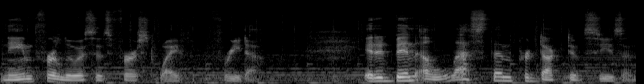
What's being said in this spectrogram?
named for Louis's first wife, Frida. It had been a less than productive season,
